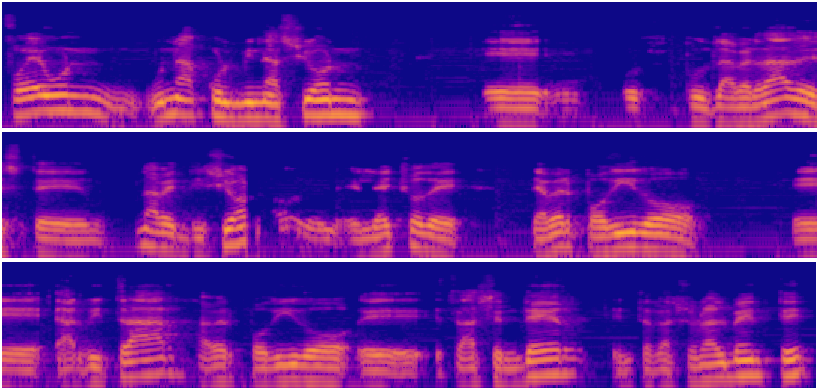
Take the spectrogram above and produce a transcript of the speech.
fue una culminación, eh, pues, pues, la verdad, este, una bendición, el, hecho de, haber podido eh, arbitrar, haber podido eh, trascender internacionalmente,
